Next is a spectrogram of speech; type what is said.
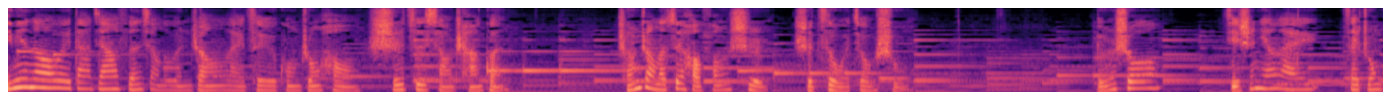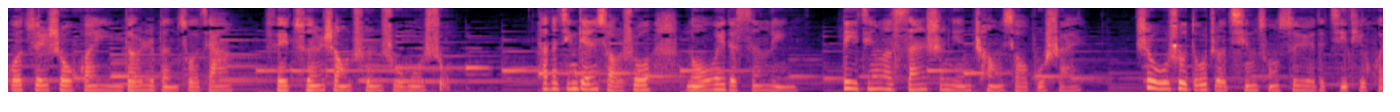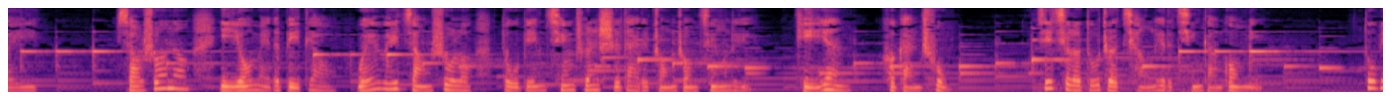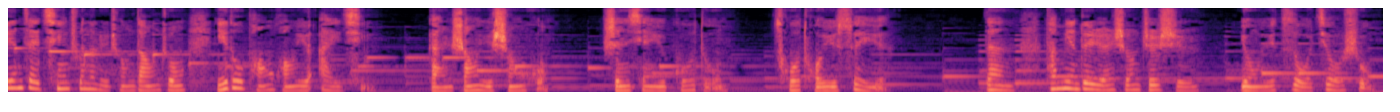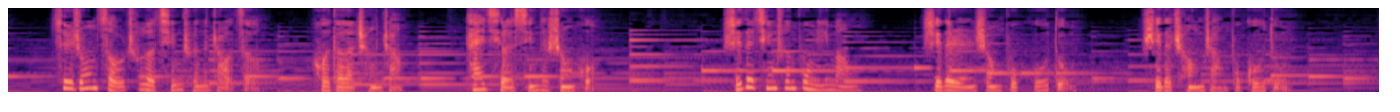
今天呢，为大家分享的文章来自于公众号“狮子小茶馆”。成长的最好方式是自我救赎。有人说，几十年来，在中国最受欢迎的日本作家非村上春树莫属。他的经典小说《挪威的森林》历经了三十年畅销不衰，是无数读者青葱岁月的集体回忆。小说呢，以优美的笔调，娓娓讲述了渡边青春时代的种种经历、体验和感触，激起了读者强烈的情感共鸣。渡边在青春的旅程当中，一度彷徨于爱情，感伤于生活，深陷于孤独，蹉跎于岁月。但他面对人生之时，勇于自我救赎，最终走出了青春的沼泽。获得了成长，开启了新的生活。谁的青春不迷茫？谁的人生不孤独？谁的成长不孤独？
